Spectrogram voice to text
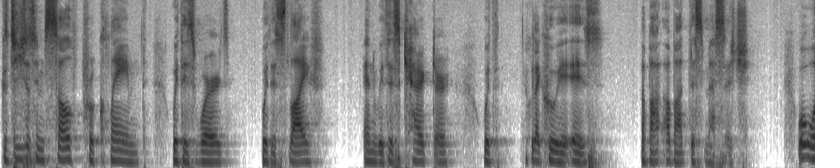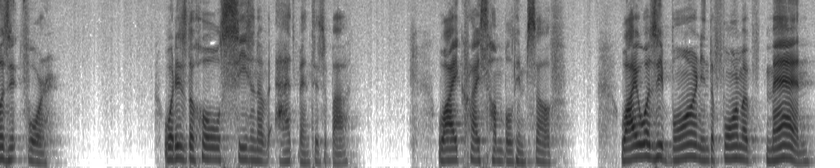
Because Jesus himself proclaimed with his words with his life and with his character, with like who he is about, about this message. What was it for? What is the whole season of Advent is about? Why Christ humbled himself? Why was he born in the form of man,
